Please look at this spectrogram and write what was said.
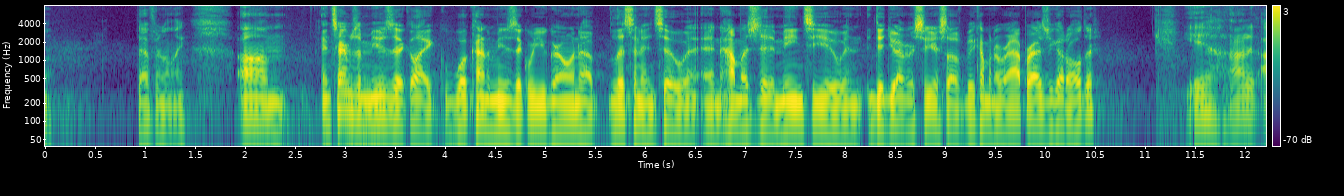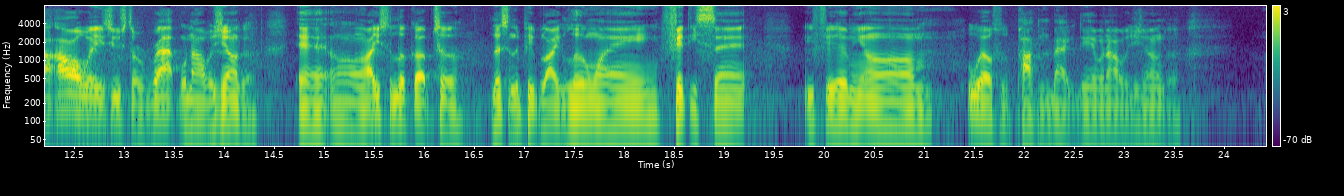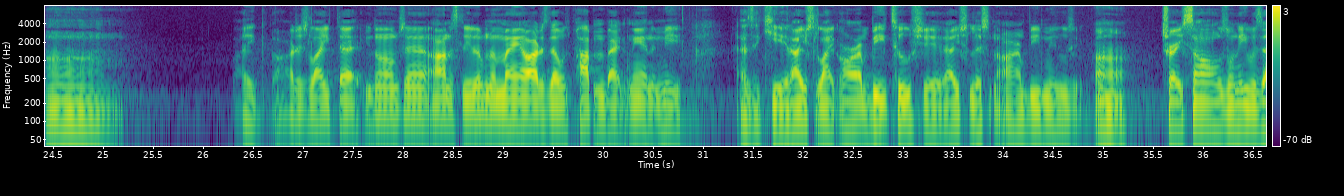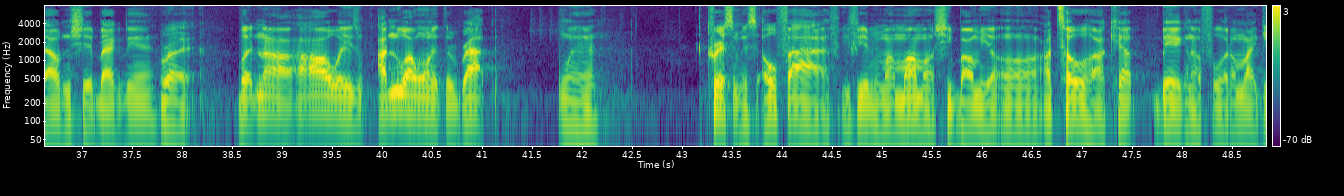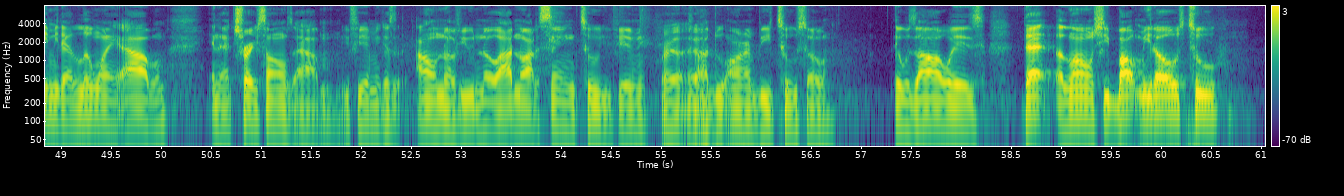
Definitely. Um, in terms of music, like what kind of music were you growing up listening to, and, and how much did it mean to you? And did you ever see yourself becoming a rapper as you got older? Yeah, I always used to rap when I was younger, and uh, I used to look up to listen to people like Lil Wayne, Fifty Cent. You feel me? Um, who else was popping back then when I was younger? Um, like artists like that. You know what I'm saying? Honestly, them the main artists that was popping back then to me as a kid. I used to like R&B too. Shit, I used to listen to R&B music. Uh huh. Trey Songz when he was out and shit back then. Right. But nah, I always I knew I wanted to rap when Christmas 05, you feel me? My mama, she bought me a uh, I told her I kept begging her for it. I'm like, give me that Lil Wayne album and that Trey Songz album. You feel me? Cuz I don't know if you know, I know how to sing too, you feel me? Right, so yeah. I do R&B too, so it was always that alone. She bought me those two.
